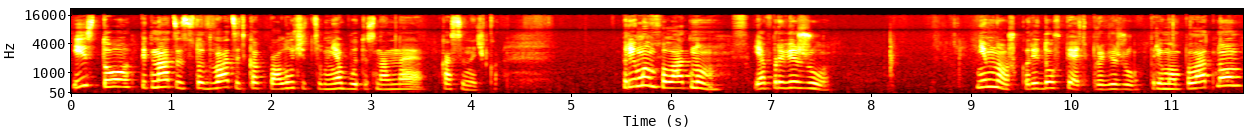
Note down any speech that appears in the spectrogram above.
И 115-120, как получится, у меня будет основная косыночка. Прямым полотном я провяжу немножко, рядов 5 провяжу прямым полотном.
